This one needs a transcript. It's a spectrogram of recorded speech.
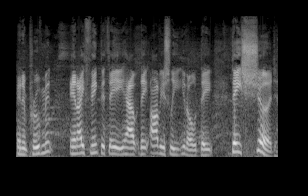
an improvement, and I think that they have, they obviously, you know, they, they should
